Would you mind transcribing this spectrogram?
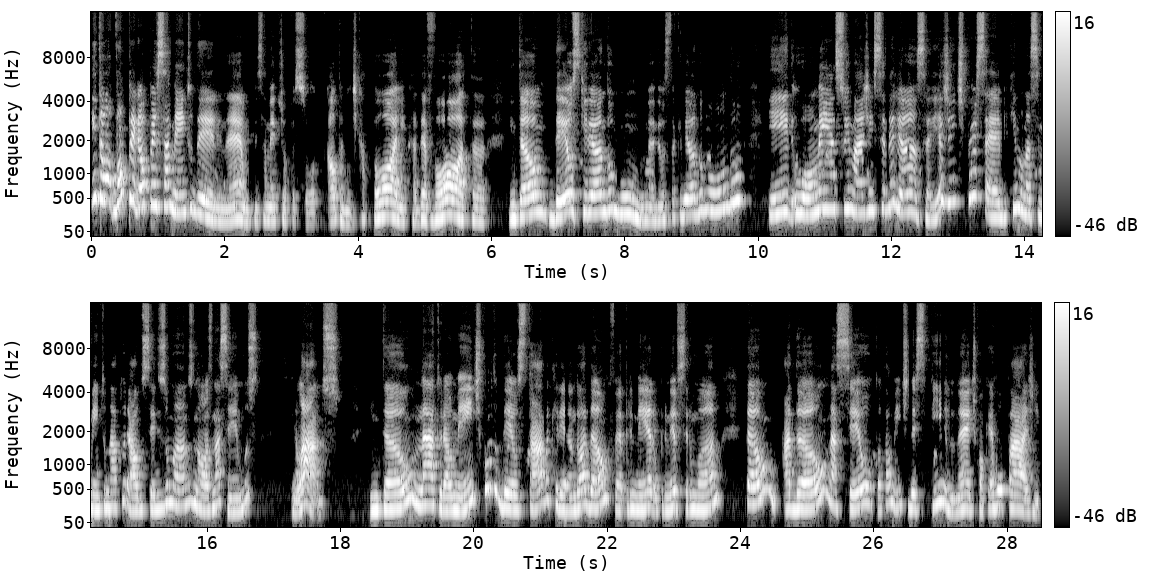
Então, vamos pegar o pensamento dele, né? Um pensamento de uma pessoa altamente católica, devota. Então, Deus criando o mundo, né? Deus está criando o mundo e o homem é a sua imagem e semelhança. E a gente percebe que no nascimento natural dos seres humanos, nós nascemos pelados. Então, naturalmente, quando Deus estava criando Adão, que foi primeira, o primeiro ser humano, então Adão nasceu totalmente despido, né, de qualquer roupagem.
